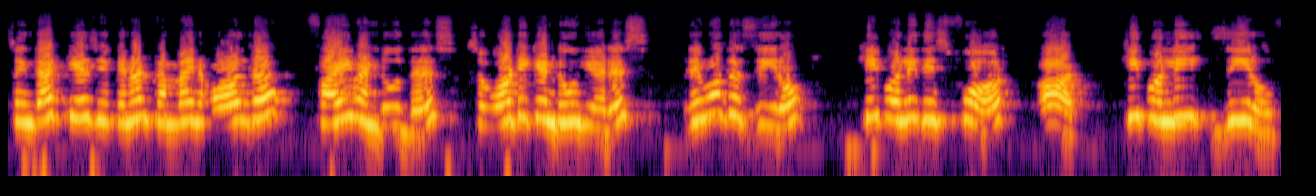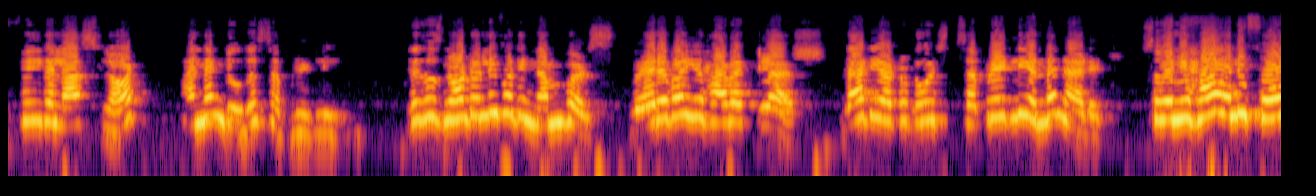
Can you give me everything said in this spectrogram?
So in that case, you cannot combine all the 5 and do this. So what you can do here is remove the 0, keep only these 4 or keep only 0, fill the last slot and then do this separately. This is not only for the numbers. Wherever you have a clash, that you have to do it separately and then add it. So when you have only four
